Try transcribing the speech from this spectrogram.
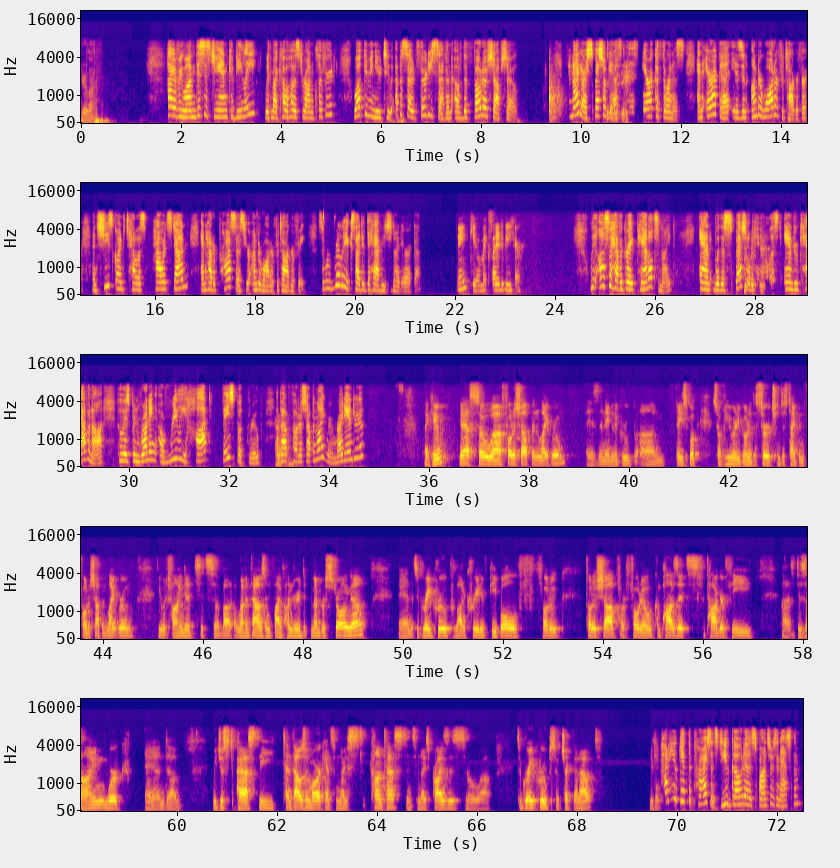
You're live. Hi, everyone. This is Jan Kabili with my co host Ron Clifford, welcoming you to episode 37 of The Photoshop Show. Tonight, our special guest is Erika Thornes, and Erika is an underwater photographer, and she's going to tell us how it's done and how to process your underwater photography. So, we're really excited to have you tonight, Erika. Thank you. I'm excited to be here. We also have a great panel tonight and with a special panelist, Andrew Kavanaugh, who has been running a really hot Facebook group about Photoshop and Lightroom. Right, Andrew? Thank you. Yes, so uh, Photoshop and Lightroom is the name of the group on Facebook. So if you were to go to the search and just type in Photoshop and Lightroom, you would find it. It's about 11,500 members strong now, and it's a great group. A lot of creative people, photo Photoshop for photo composites, photography, uh, design work, and um, we just passed the 10,000 mark, had some nice contests and some nice prizes, so uh, it's a great group, so check that out. People. How do you get the prizes? Do you go to sponsors and ask them?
